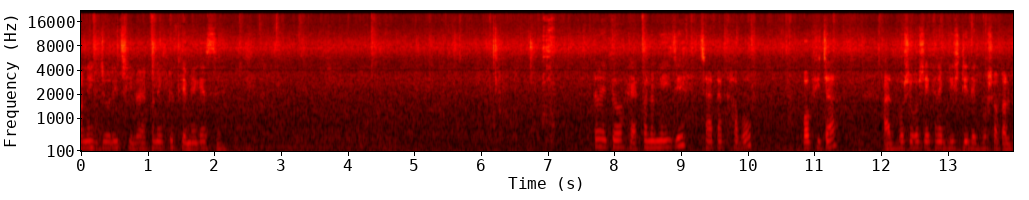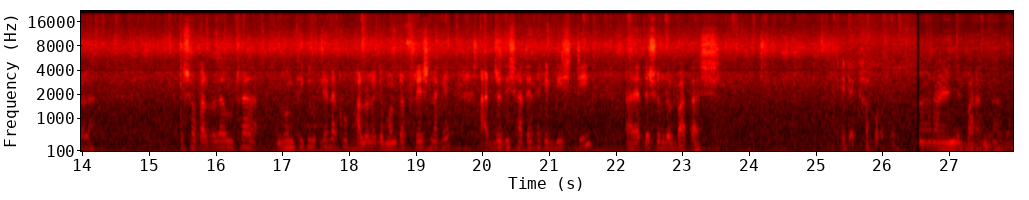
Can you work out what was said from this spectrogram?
অনেক জোরে ছিল, এখন একটু থেমে গেছে। তো এই তো, এখন আমি এই যে চাটা খাব, কফি চা, আর বসে বসে এখানে বৃষ্টি দেখব সকালবেলা। তো সকালবেলা উঠা, ঘুম থেকে উঠলে না খুব ভালো লাগে, মনটা ফ্রেশ লাগে, আর যদি সাথে থাকে বৃষ্টি, আর এত সুন্দর বাতাস। এটা খাব এখন। আর আয়নের বারান্দা।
